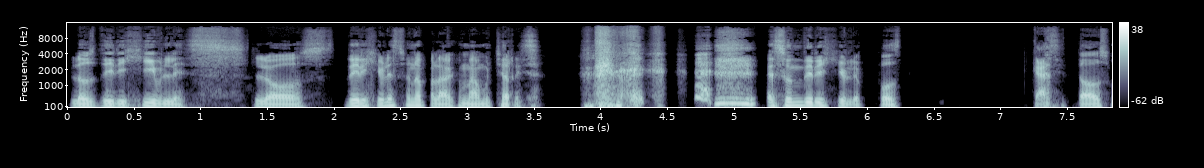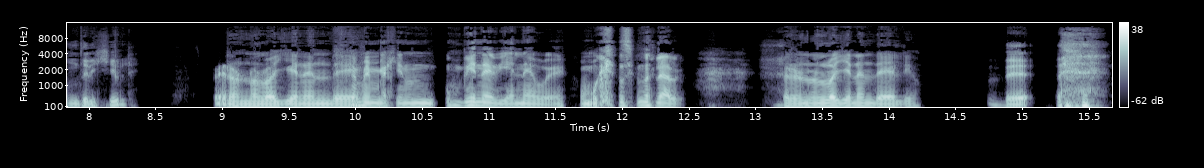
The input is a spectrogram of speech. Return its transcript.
los dirigibles. Los dirigibles es una palabra que me da mucha risa. es un dirigible, pues casi todo es un dirigible. Pero no lo llenen Me de, imagino un, un viene, viene, güey. Como que haciéndole algo. pero no lo llenen de helio. De,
